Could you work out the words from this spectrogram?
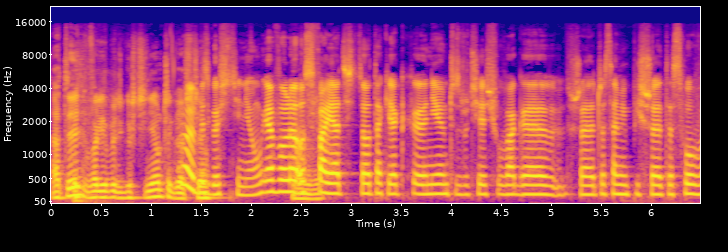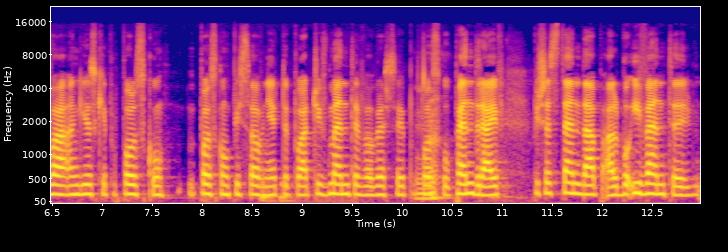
A ty wolisz być gościnią czy Wolę gościem? być gościnią. Ja wolę oswajać to, tak jak nie wiem, czy zwróciłeś uwagę, że czasami piszę te słowa angielskie po polsku, polską pisownię, typu achievementy, wyobraź sobie po polsku, pendrive, piszę stand-up albo eventy. Nie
